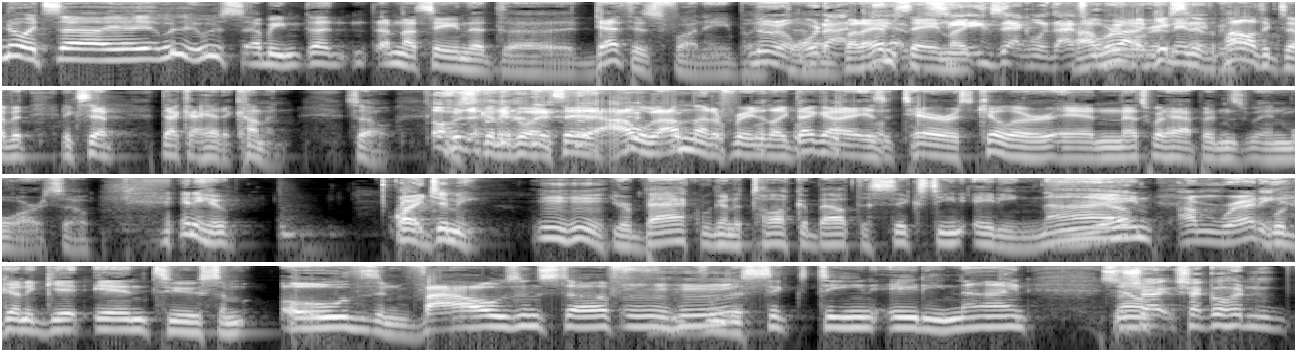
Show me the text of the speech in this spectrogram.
no, it's uh, it was. It was I mean, uh, I'm not saying that uh, death is funny, but No, no, uh, we're not- But I am yeah, saying see, like exactly, that's uh, what we're we not getting into the politics of it. Except that guy had it coming, so Oh, I'm just gonna go ahead and say that. I, am not afraid of like that guy is a terrorist killer, and that's what happens in war. So, anywho, all right, Jimmy. You're back. We're going to talk about the 1689. Mm-hmm. Yep, I'm ready. We're going to get into some oaths and vows and stuff from the 1689. so Now- should, I, should I go ahead and?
